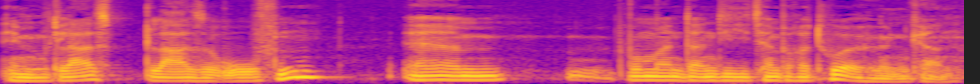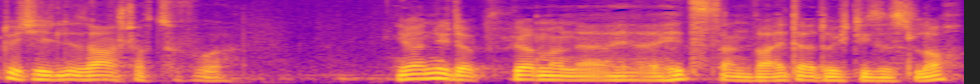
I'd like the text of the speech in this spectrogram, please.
im Glasblaseofen, ähm, wo man dann die Temperatur erhöhen kann. Durch die Sauerstoffzufuhr. Ja, nee, da, ja, man erhitzt dann weiter durch dieses Loch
